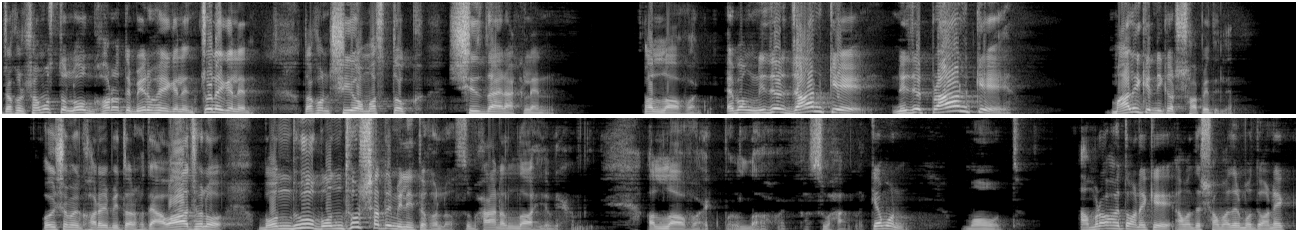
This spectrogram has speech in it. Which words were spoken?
যখন সমস্ত লোক ঘর হতে বের হয়ে গেলেন, চলে গেলেন, তখন সিও মস্তক সিজদায় রাখলেন। আল্লাহ এবং নিজের জানকে, নিজের প্রাণকে মালিকের নিকট সঁপে দিলেন। ওই সময় ঘরের ভিতর হতে আওয়াজ হলো, বন্ধু বন্ধুর সাথে মিলিত হলো। সুহান আল্লাহ আল্লাহ আকবর, আল্লাহ সুবহান কেমন? মৌত। আমরাও হয়তো অনেকে আমাদের সমাজের মধ্যে অনেক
